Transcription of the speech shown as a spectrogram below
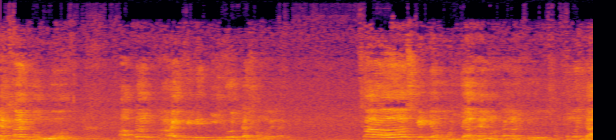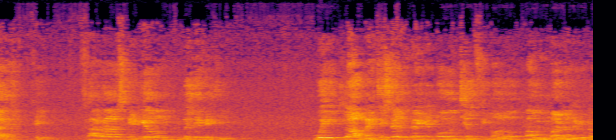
দেখার জন্য আপনার আড়াই থেকে তিন ঘণ্টা সময় লাগে। সারা স্টেডিয়াম ওই যা হ্যাঁ মাথা নাড়ছে ও সবসময় যায় সেই। সারা স্টেডিয়াম আমি ঘুরে দেখেছি। ওই ক্লাব, ম্যানচেস্টার ইউনাইটেড বলো, চেলসি বলো, বা উইম্বারডনের ওটা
